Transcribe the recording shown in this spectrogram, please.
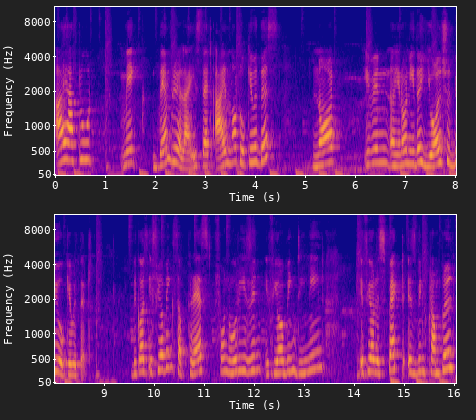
i have to make them realize that i am not okay with this not even uh, you know neither y'all should be okay with it. Because if you're being suppressed for no reason if you're being demeaned if your respect is being crumpled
